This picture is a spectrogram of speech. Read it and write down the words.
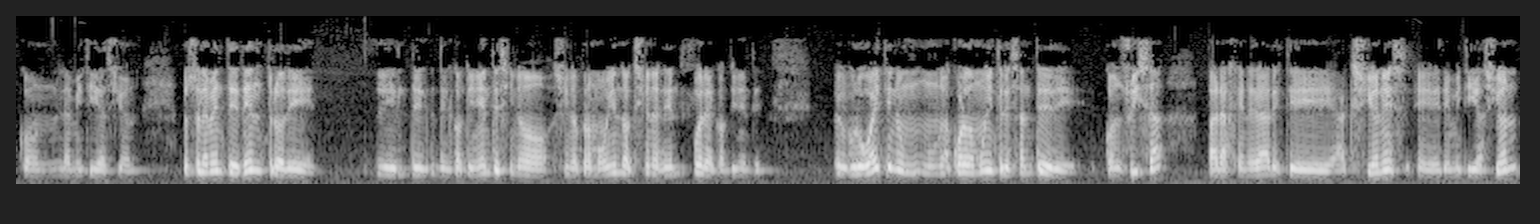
con la mitigación, no solamente dentro de, del continente, sino, sino promoviendo acciones de, fuera del continente. Uruguay tiene un, acuerdo muy interesante de, con Suiza para generar este, acciones eh, de mitigación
